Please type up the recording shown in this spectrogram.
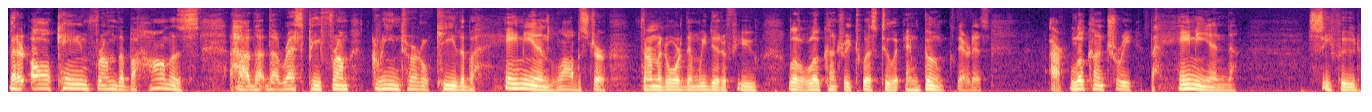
but it all came from the Bahamas. Uh, the, the recipe from Green Turtle Cay, the Bahamian lobster thermidor. Then we did a few little low country twists to it, and boom, there it is. Our low country Bahamian seafood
